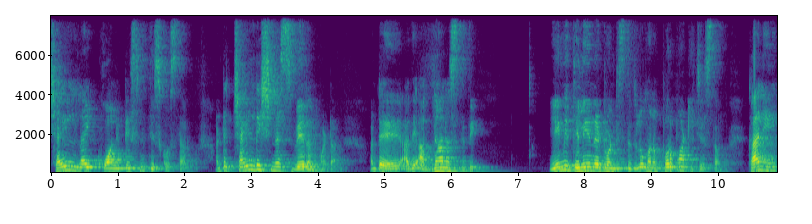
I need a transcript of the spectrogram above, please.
చైల్డ్ లైక్ క్వాలిటీస్ని తీసుకొస్తాడు. అంటే చైల్డిష్నెస్ వేరనమాట అంటే అది అజ్ఞాన స్థితి. ఏమీ తెలియనటువంటి స్థితిలో మనం పొరపాట్లు చేస్తాం. కానీ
